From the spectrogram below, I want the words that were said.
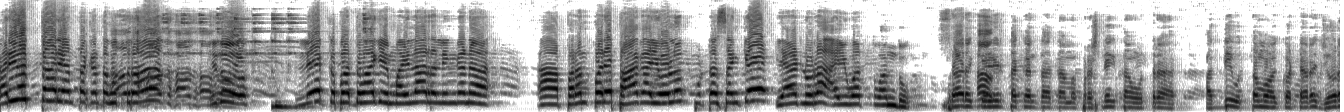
ಕರೆಯುತ್ತಾರೆ ಅಂತಕ್ಕಂಥ ಉತ್ತರ. ಇದು ಲೇಖಬದ್ಧವಾಗಿ ಮೈಲಾರ ಲಿಂಗನ ಪರಂಪರೆ ಭಾಗ ಏಳು ಪುಟ್ಟ ಸಂಖ್ಯೆ ಎರಡ್ ನೂರ ಐವತ್ತೊಂದು. ಸರ್ ಕೇಳಿರ್ತಕ್ಕಂತ ತಮ್ಮ ಪ್ರಶ್ನೆಗೆ ತಮ್ಮ ಉತ್ತರ ಅತಿ ಉತ್ತಮವಾಗಿ ಕೊಟ್ಟಾರ. ಜೋರ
